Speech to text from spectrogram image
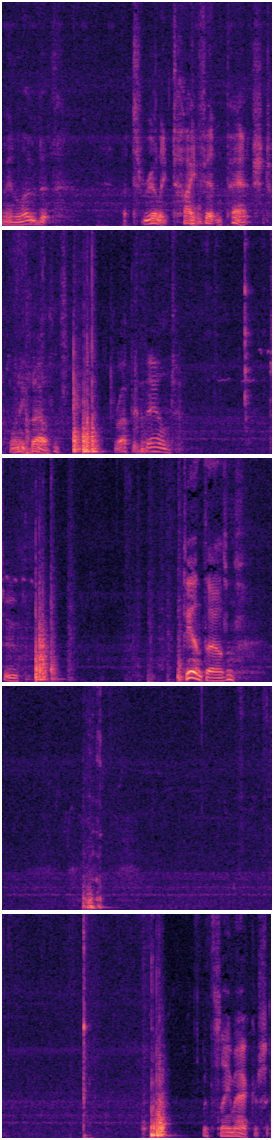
And load it a really tight fitting patch, 20 thousandths. Drop it down to 10 thousandths. With the same accuracy,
